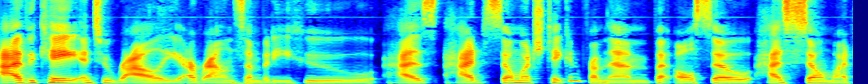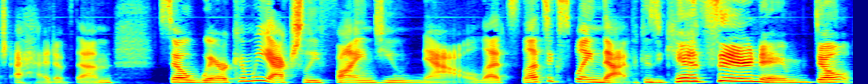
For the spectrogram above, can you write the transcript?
advocate and to rally around somebody who has had so much taken from them, but also has so much ahead of them. So where can we actually find you now? Let's let's explain that because you can't say her name. Don't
